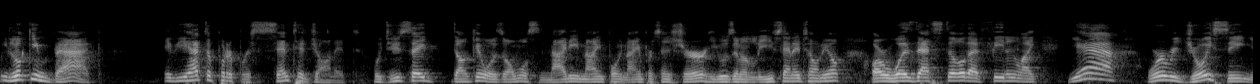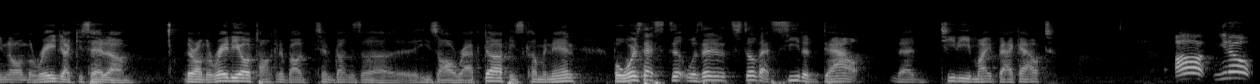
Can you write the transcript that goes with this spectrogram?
looking back, if you had to put a percentage on it, would you say Duncan was almost 99.9% sure he was going to leave San Antonio? Or was that still that feeling like, yeah, we're rejoicing, you know, on the radio, like you said, um, they're on the radio talking about Tim Duncan's, uh, he's all wrapped up, he's coming in. But was that still, was there still that seed of doubt that TD might back out? Uh, you know,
